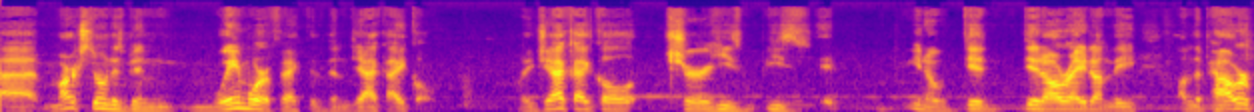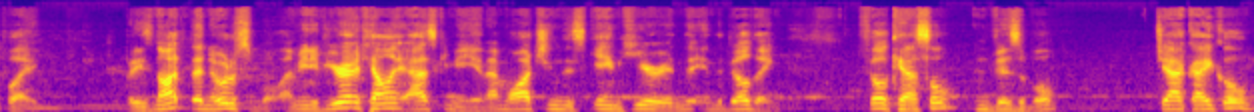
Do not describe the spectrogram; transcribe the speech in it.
uh, Mark Stone has been way more effective than Jack Eichel. Like Jack Eichel, sure he's he's you know did did all right on the on the power play, but he's not that noticeable. I mean, if you're telling asking me, and I'm watching this game here in the in the building, Phil Kessel invisible, Jack Eichel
